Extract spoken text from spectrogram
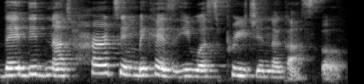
they did not hurt him because he was preaching the gospel.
